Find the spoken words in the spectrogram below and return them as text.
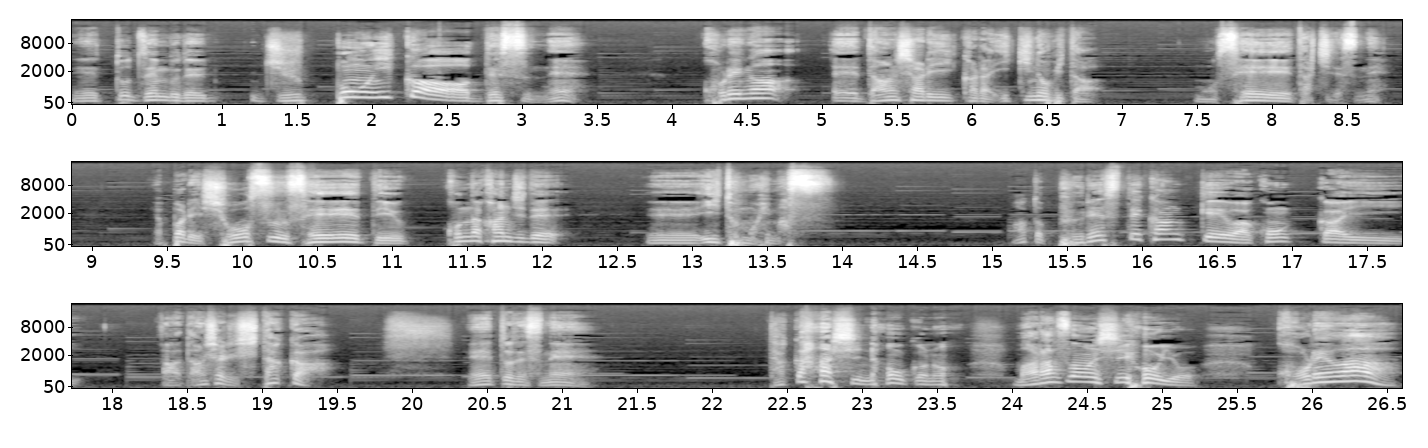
えっ、と、全部で10本以下ですね。これが、えー、断捨離から生き延びた、もう精鋭たちですね。やっぱり少数精鋭っていう、こんな感じで、えー、いいと思います。あと、プレステ関係は今回、あ、断捨離したか。えっ、とですね、高橋直子のマラソンしようよ。これは、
